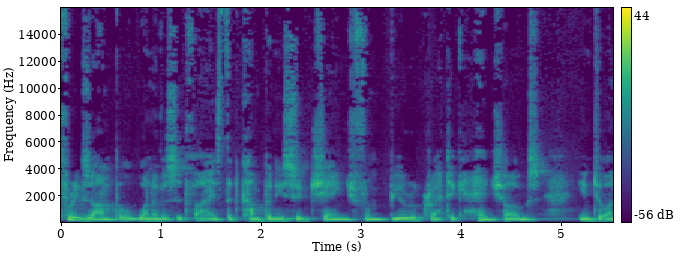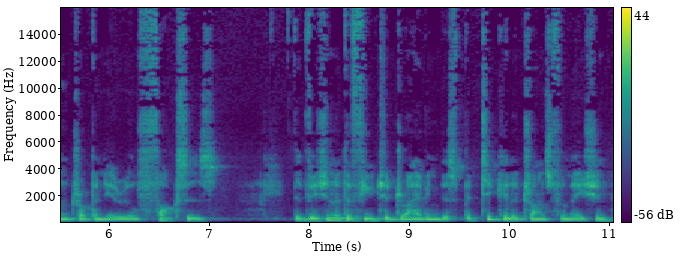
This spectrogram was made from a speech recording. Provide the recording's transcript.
For example, one of us advised that companies should change from bureaucratic hedgehogs into entrepreneurial foxes. The vision of the future driving this particular transformation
